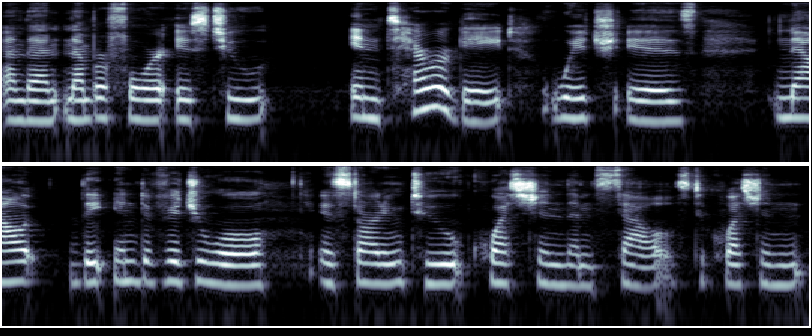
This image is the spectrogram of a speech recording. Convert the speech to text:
And then number four is to interrogate, which is now the individual is starting to question themselves, to question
